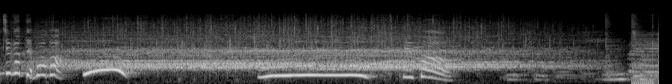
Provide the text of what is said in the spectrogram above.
치즈 같아. 봐봐. 오! 오! 대박. And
